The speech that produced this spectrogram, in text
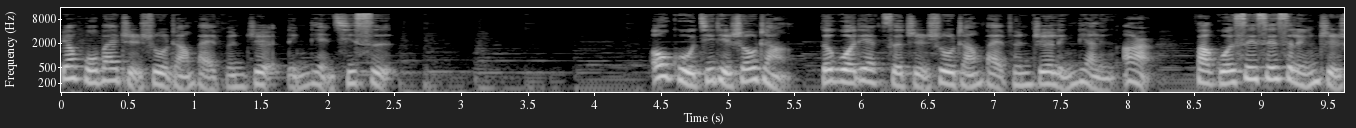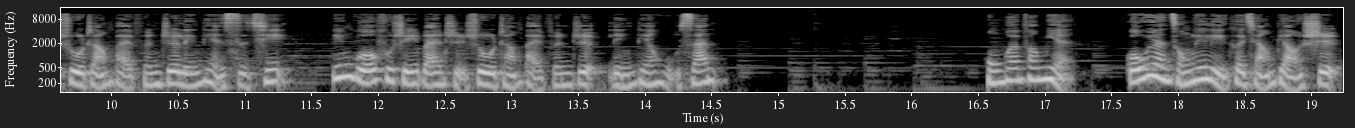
标普五百指数涨百分之零点七四。欧股集体收涨，德国 d x 指数涨百分之零点零二，法国 c c 四零指数涨百分之零点四七。英国富时一百指数涨百分之零点五三。宏观方面，国务院总理李克强表示，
